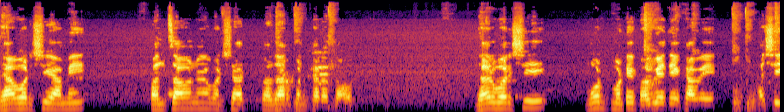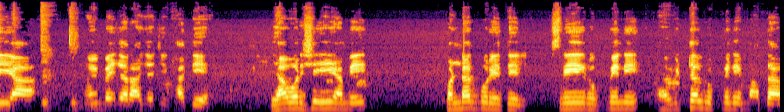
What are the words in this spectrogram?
यावर्षी आम्ही पंचावन्न वर्षात पदार्पण करत आहोत. दरवर्षी मोठमोठे भव्य देखावे अशी या मुंबईच्या राजाची खाती आहे. यावर्षीही आम्ही पंढरपूर येथील श्री रुक्मिणी विठ्ठल रुक्मिणी माता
